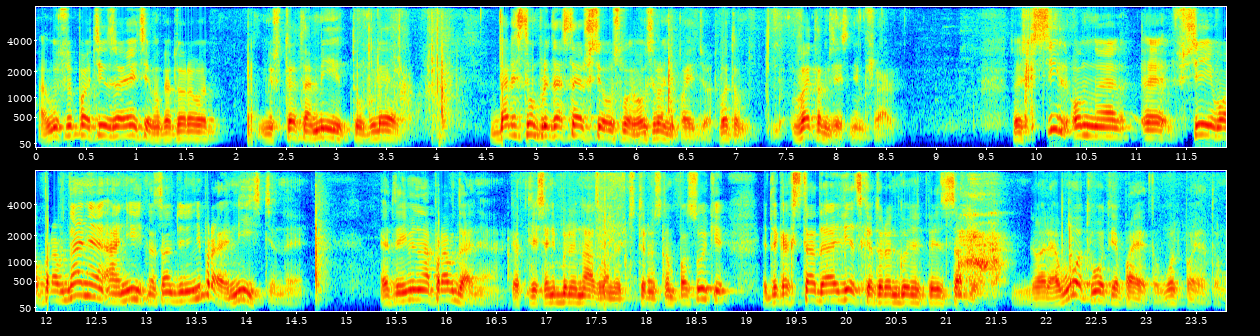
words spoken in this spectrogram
А лучше пойти за этим, у которого мештетами, тувлев. Даже если ему предоставишь все условия, он все равно не пойдет. В этом, в этом здесь не мшаль. То есть Ксиль, он, э, э, все его оправдания, они ведь на самом деле неправильные, не истинные. Это именно оправдания. Как здесь они были названы в 14-м посуке, это как стадо овец, которые он гонит перед собой. Говоря, вот, вот я поэтому, вот поэтому.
